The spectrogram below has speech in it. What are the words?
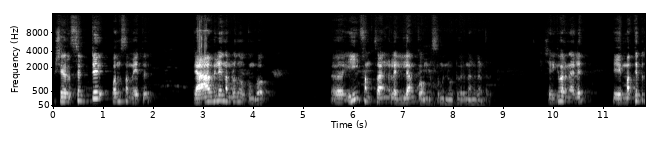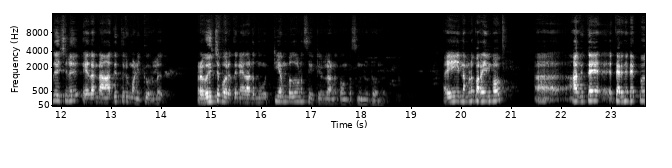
പക്ഷെ റിസൾട്ട് വന്ന സമയത്ത് രാവിലെ നമ്മൾ നോക്കുമ്പോൾ ഈ സംസ്ഥാനങ്ങളിലെല്ലാം കോൺഗ്രസ് മുന്നോട്ട് വരുന്നതാണ് കണ്ടത്. ശരിക്കും പറഞ്ഞാൽ ഈ മധ്യപ്രദേശിൽ ഏതാണ്ട് ആദ്യത്തെ ഒരു മണിക്കൂറിൽ പ്രവചിച്ച പോലെ തന്നെ ഏതാണ്ട് നൂറ്റി അമ്പതോളം സീറ്റുകളിലാണ് കോൺഗ്രസ് മുന്നോട്ട് വന്നത്. ഈ നമ്മൾ പറയുമ്പോൾ ആദ്യത്തെ തെരഞ്ഞെടുപ്പ്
